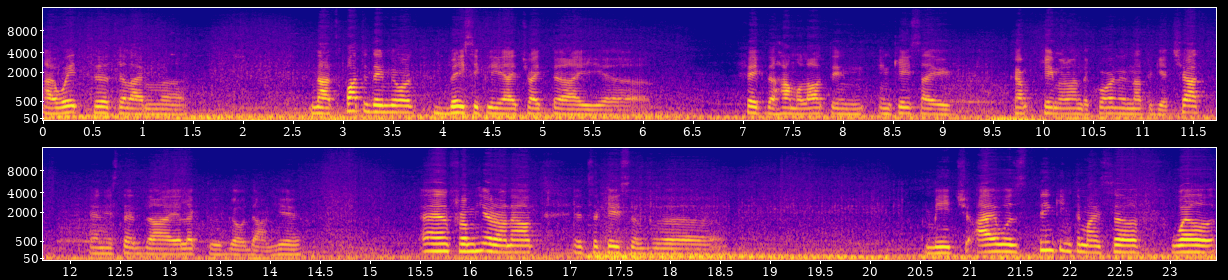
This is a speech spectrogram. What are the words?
I wait uh, till I'm uh, not spotted anymore basically I try to I uh, fake the Hummel out in in case I came around the corner not to get shot and instead I elect to go down here. And from here on out it's a case of uh, me I was thinking to myself well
